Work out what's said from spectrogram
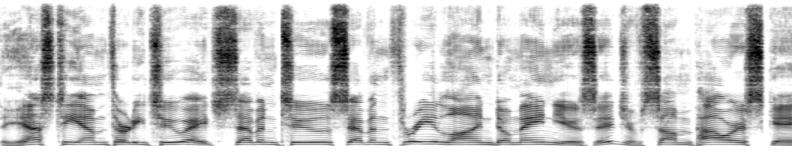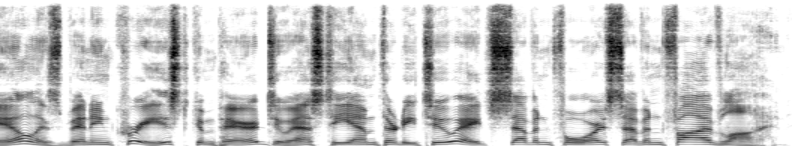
The STM32H7273 line domain usage of some power scale has been increased compared to STM32H7475 line.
